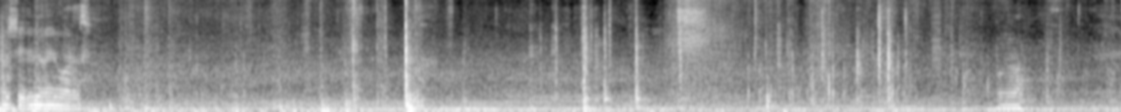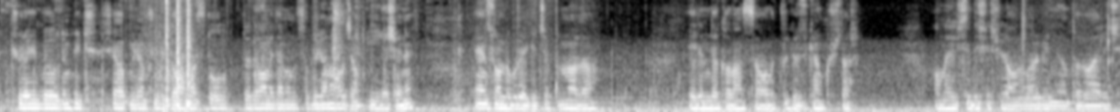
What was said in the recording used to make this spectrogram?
Her şeyde bir hayır vardı. Şurayı böldüm hiç şey yapmayacağım çünkü daha hasta olup da devam eden olursa bu yana alacağım iyileşeni. En son da buraya geçecek. Bunlar da elimde kalan sağlıklı gözüken kuşlar. Ama hepsi dişi şu yavruları bilmiyorum tabii hariç.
